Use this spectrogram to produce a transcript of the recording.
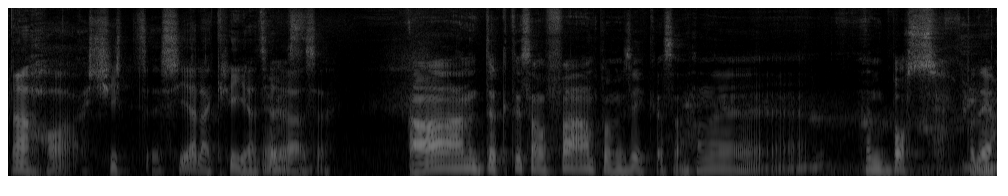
Jaha, shit. Så jävla kreativ Just. alltså. Ja, han är duktig som fan på musik alltså. Han är en boss på det.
